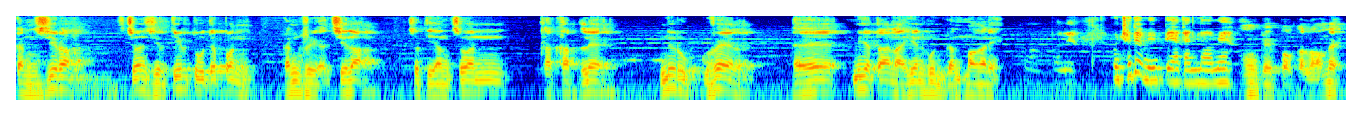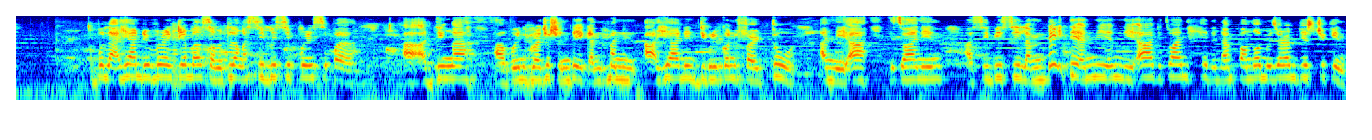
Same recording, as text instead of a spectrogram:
kan zira chuan zir tir tu te pon kan ri achila. So tiang chuan thakhat le niruk vel he mi ta na hian hun kan mangani chade min pe kan lo me pe po ka lo me bula hian Reverend Kemal Samitlang CBC principal. Adinga when graduation day kan man hianin degree conferred to ani a ti CBC lam dei te ani ani a ti chuan head nan pang no Mizoram district in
